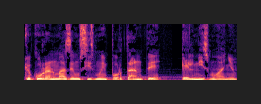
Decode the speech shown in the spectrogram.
que ocurran más de un sismo importante el mismo año.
